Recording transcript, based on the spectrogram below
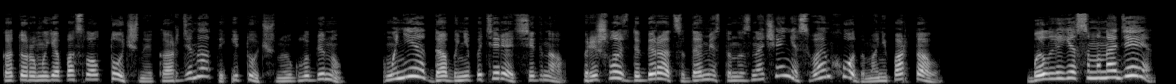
которому я послал точные координаты и точную глубину, мне, дабы не потерять сигнал, пришлось добираться до места назначения своим ходом, а не порталом. Был ли я самонадеян?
